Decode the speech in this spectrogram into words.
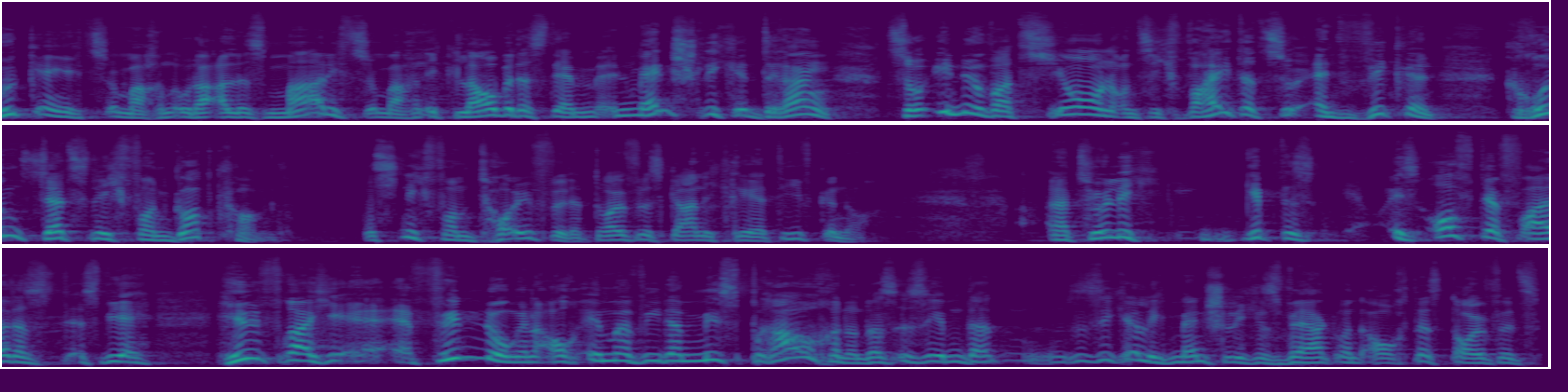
rückgängig zu machen oder alles malig zu machen. Ich glaube, dass der menschliche Drang zur Innovation und sich weiterzuentwickeln grundsätzlich von Gott kommt. Das ist nicht vom Teufel. Der Teufel ist gar nicht kreativ genug. Natürlich gibt es, ist oft der Fall, dass, dass wir hilfreiche Erfindungen auch immer wieder missbrauchen. Und das ist eben das, sicherlich menschliches Werk und auch des Teufels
